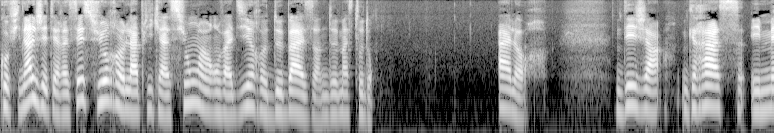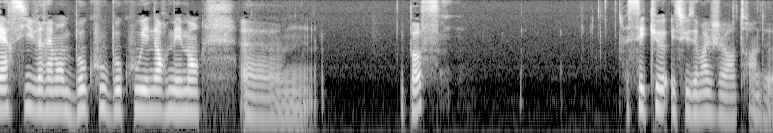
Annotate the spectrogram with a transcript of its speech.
qu'au final, j'étais restée sur l'application, on va dire, de base de Mastodon. Alors, déjà, grâce et merci vraiment beaucoup, beaucoup, énormément, POF c'est que, excusez-moi, je suis en train de...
